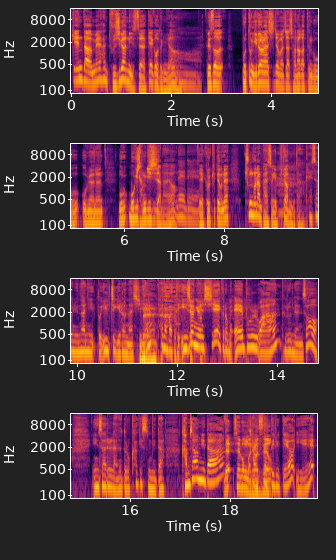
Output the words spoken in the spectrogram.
깬 다음에 한두 시간은 있어야 깨거든요. 어. 그래서 보통 일어나시자마자 전화 같은 거 오- 오면은 목, 목이 잠기시잖아요. 네네. 네, 그렇기 때문에 충분한 발성이 필요합니다. 그래서 유난히 또 일찍 일어나신 네. 테너바테 이정현 씨의 그러면 에블완 들으면서 인사를 나누도록 하겠습니다. 감사합니다. 네, 새해 복 많이 잘 받으세요. 부탁드릴게요. 예.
